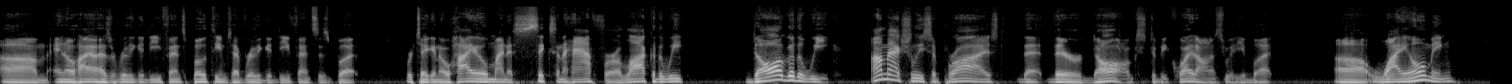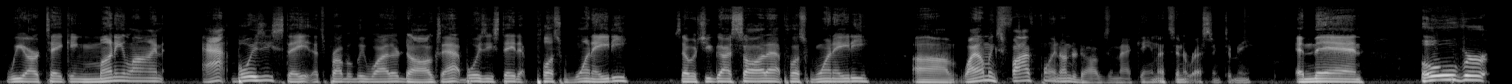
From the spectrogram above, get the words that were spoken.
Um, and Ohio has a really good defense. Both teams have really good defenses, but We're taking Ohio minus six and a half for our lock of the week. Dog of the week. I'm actually surprised that they're dogs, to be quite honest with you. But uh, Wyoming, we are taking money line at Boise State. That's probably why they're dogs. At Boise State at plus 180. Is that what you guys saw it at? Plus 180. Um, Wyoming's five point underdogs in that game. That's interesting to me. And then over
